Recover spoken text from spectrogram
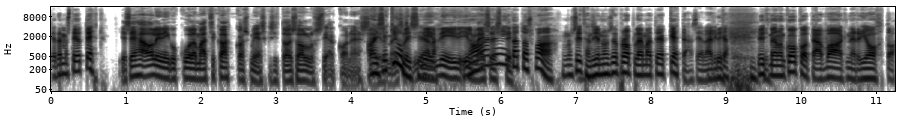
Ja tämmöistä ei ole tehty. Ja sehän oli niinku kuulemma, että se kakkosmieskin sit olisi ollut siellä koneessa. Ai sekin oli siellä? Niin, niin ilmeisesti. No niin, katos vaan. No sittenhän siinä on se probleema, että ei ole ketään siellä. Eli nyt meillä on koko tämä Wagner-johto.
